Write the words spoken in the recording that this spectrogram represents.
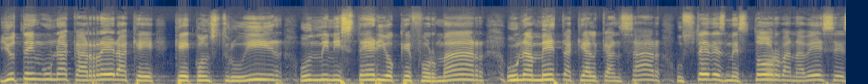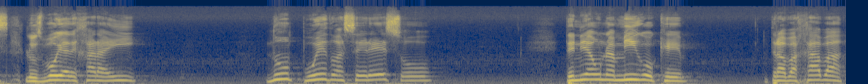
Yo tengo una carrera que, construir, un ministerio que formar, una meta que alcanzar. Ustedes me estorban a veces, los voy a dejar ahí. No puedo hacer eso. Tenía un amigo que trabajaba,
